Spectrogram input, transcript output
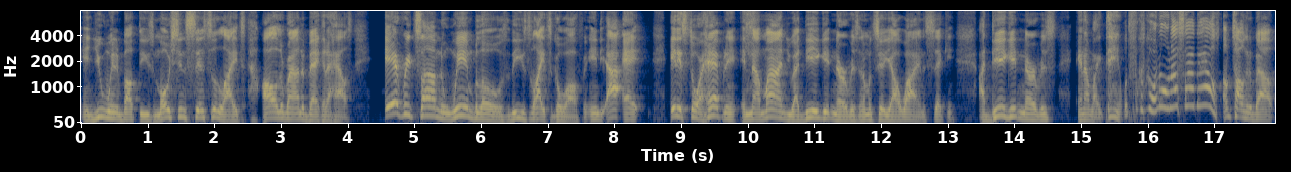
and you went and bought these motion sensor lights all around the back of the house. Every time the wind blows, these lights go off. And I at it is start happening. And now, mind you, I did get nervous, and I'm gonna tell y'all why in a second. I did get nervous, and I'm like, damn, what the fuck is going on outside the house? I'm talking about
